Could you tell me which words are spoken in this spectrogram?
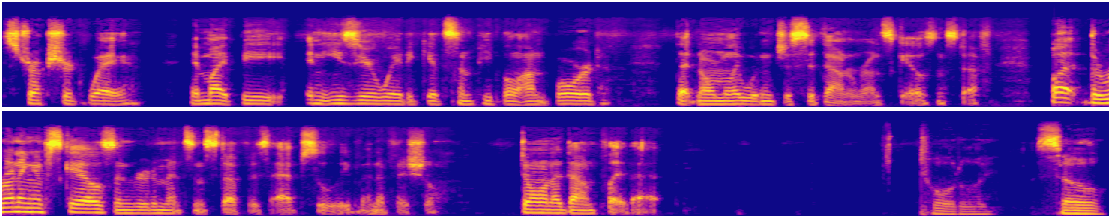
structured way, it might be an easier way to get some people on board that normally wouldn't just sit down and run scales and stuff. But the running of scales and rudiments and stuff is absolutely beneficial. Don't want to downplay that. Totally. So,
